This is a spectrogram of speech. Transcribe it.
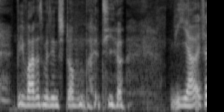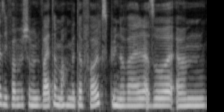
wie war das mit den Stoffen bei dir? Ja, ich weiß nicht, wollen wir schon weitermachen mit der Volksbühne, weil also ähm,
